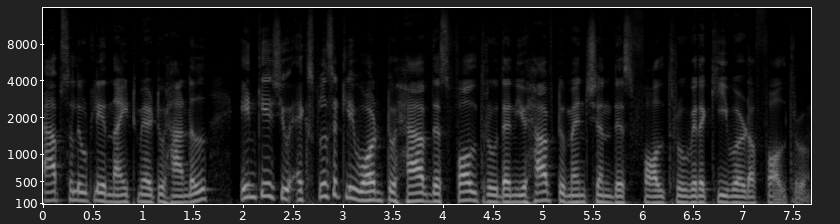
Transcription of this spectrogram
absolutely a nightmare to handle. In case you explicitly want to have this fall through, then you have to mention this fall through with a keyword of fall through.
